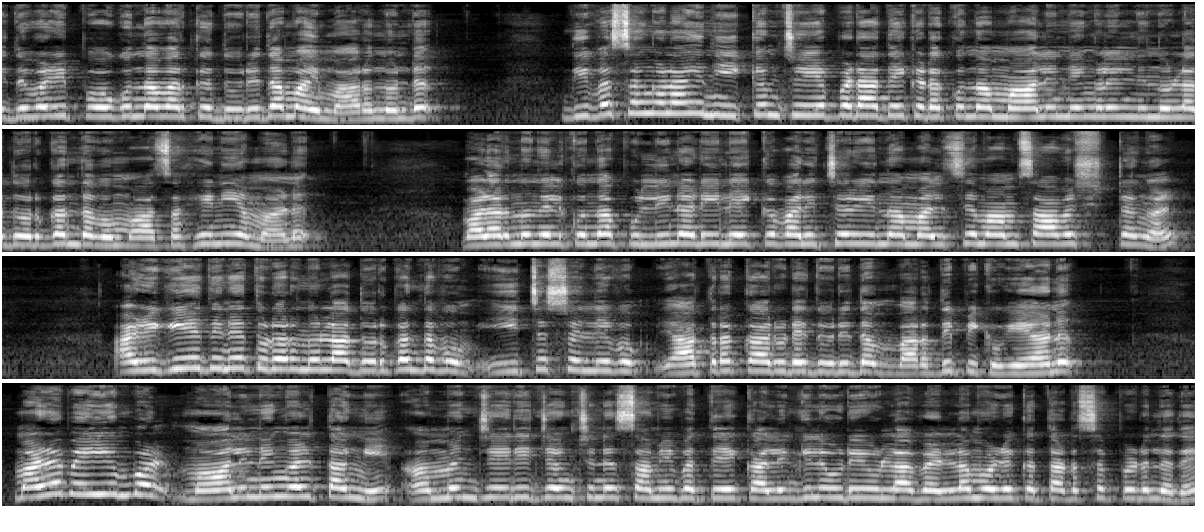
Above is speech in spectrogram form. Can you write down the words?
ഇതുവഴി പോകുന്നവർക്ക് ദുരിതമായി മാറുന്നുണ്ട്. ദിവസങ്ങളായി നീക്കം ചെയ്യപ്പെടാതെ കിടക്കുന്ന മാലിന്യങ്ങളിൽ നിന്നുള്ള ദുർഗന്ധവും അസഹനീയമാണ്. വളർന്നു നിൽക്കുന്ന പുല്ലിനടിയിലേക്ക് വലിച്ചെറിയുന്ന മത്സ്യമാംസാവശിഷ്ടങ്ങൾ അഴുകിയതിനെ തുടർന്നുള്ള ദുർഗന്ധവും ഈച്ചശല്യവും യാത്രക്കാരുടെ ദുരിതം വർദ്ധിപ്പിക്കുകയാണ്. മഴ പെയ്യുമ്പോൾ മാലിന്യങ്ങൾ തങ്ങി അമ്മഞ്ചേരി ജംഗ്ഷന് സമീപത്തെ കലുങ്കിലൂടെയുള്ള വെള്ളമൊഴുക്ക് തടസ്സപ്പെടുന്നത്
